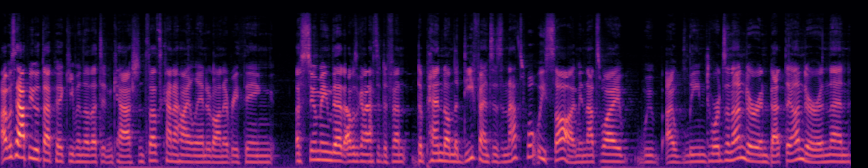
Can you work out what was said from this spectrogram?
I was happy with that pick, even though that didn't cash. And so that's kind of how I landed on everything, assuming that I was going to have to defend, depend on the defenses, and that's what we saw. I mean, that's why we I leaned towards an under and bet the under, and then.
